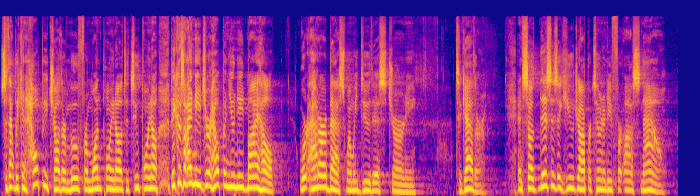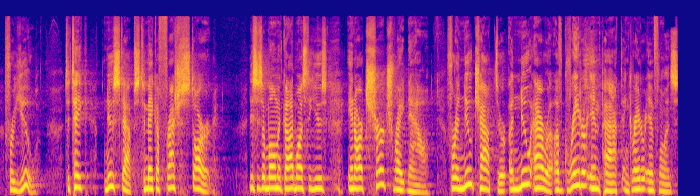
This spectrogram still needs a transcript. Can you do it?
so that we can help each other move from 1.0 to 2.0 because I need your help and you need my help. We're at our best when we do this journey together. And so, this is a huge opportunity for us now, for you, to take new steps, to make a fresh start. This is a moment God wants to use in our church right now for a new chapter, a new era of greater impact and greater influence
